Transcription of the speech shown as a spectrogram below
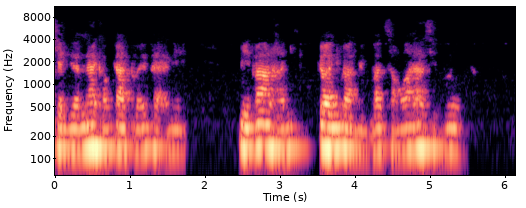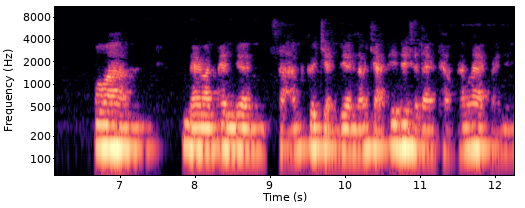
เจ็ดเดือนแรกของการเผยแผ่นี้ มีพระอรหันต์เกินกว่าหนึ่งพันสองร้อยห้าสิบรูปเพราะว่าในวันเพ็ญเดือนสามคือเจ็ดเดือนหลังจากที่ได้แสดงธรรมครั้งแรกไปนี้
